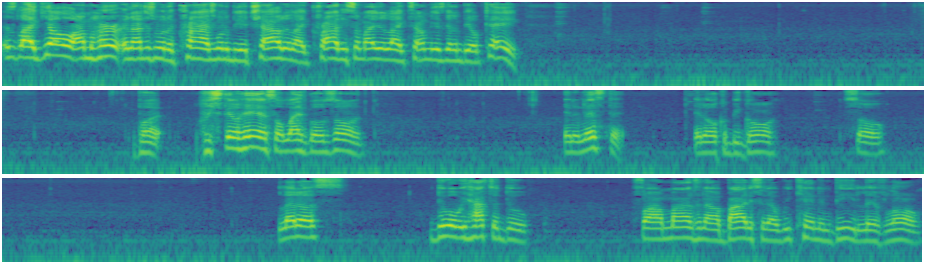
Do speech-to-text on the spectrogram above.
It's like, yo, I'm hurt and I just want to cry. I just want to be a child and like cry. Need somebody to like tell me it's to be okay. But we're still here, so life goes on. In an instant, it all could be gone. So let us do what we have to do for our minds and our bodies so that we can indeed live long.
